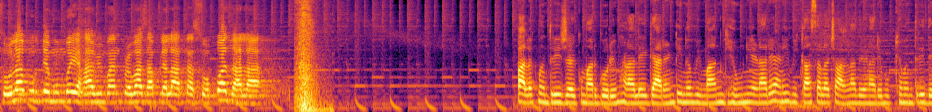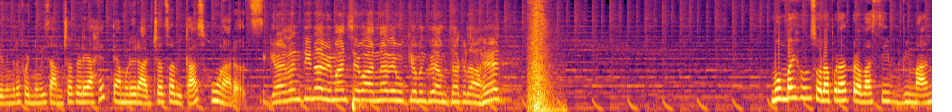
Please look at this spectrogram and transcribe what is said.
सोलापूर ते मुंबई हा विमान प्रवास आपल्याला आता सोपा झाला. पालकमंत्री जयकुमार गोरे म्हणाले गॅरंटीनं विमान घेऊन येणारे आणि विकासाला चालना देणारे मुख्यमंत्री देवेंद्र फडणवीस आमच्याकडे आहेत त्यामुळे राज्याचा विकास होणारच. गॅरंटीनं विमानसेवा आणणारे मुख्यमंत्री आमच्याकडे आहेत. मुंबईहून सोलापुरात प्रवासी विमान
